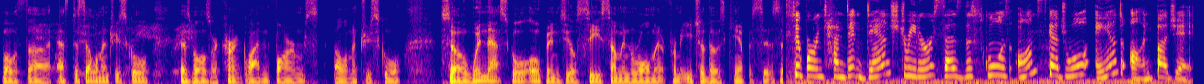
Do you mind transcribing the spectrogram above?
both uh, Estes Elementary School as well as our current Gladden Farms Elementary School. So when that school opens, you'll see some enrollment from each of those campuses. Superintendent Dan Streeter says the school is on schedule and on budget.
